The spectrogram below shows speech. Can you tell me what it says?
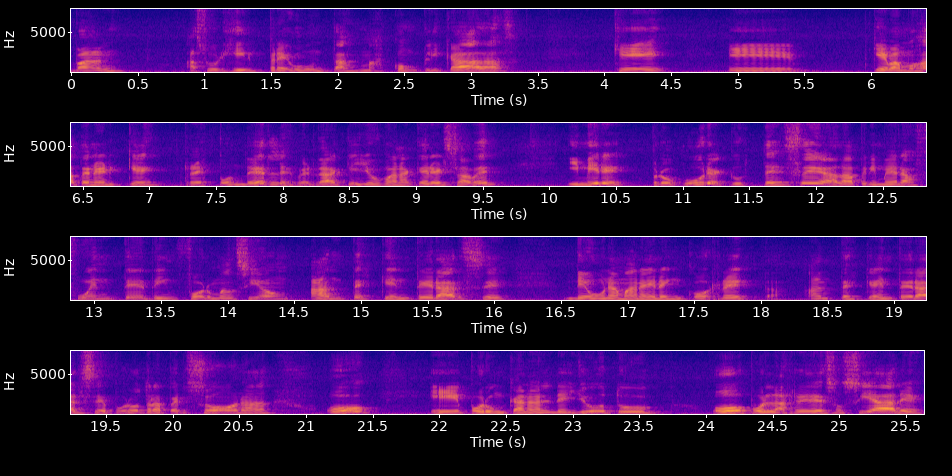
van a surgir preguntas más complicadas que eh, que vamos a tener que responderles, ¿verdad? Que ellos van a querer saber. Y mire, procure que usted sea la primera fuente de información antes que enterarse de una manera incorrecta, antes que enterarse por otra persona o eh, por un canal de YouTube o por las redes sociales.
